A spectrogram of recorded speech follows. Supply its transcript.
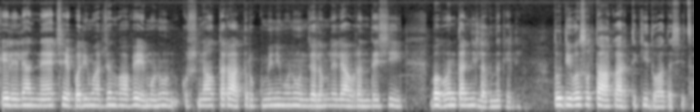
केलेल्या अन्यायाचे परिमार्जन व्हावे म्हणून कृष्णावतारात रुक्मिणी म्हणून जन्मलेल्या वृंदेशी भगवंतांनी लग्न केले. तो दिवस होता कार्तिकी द्वादशीचा.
